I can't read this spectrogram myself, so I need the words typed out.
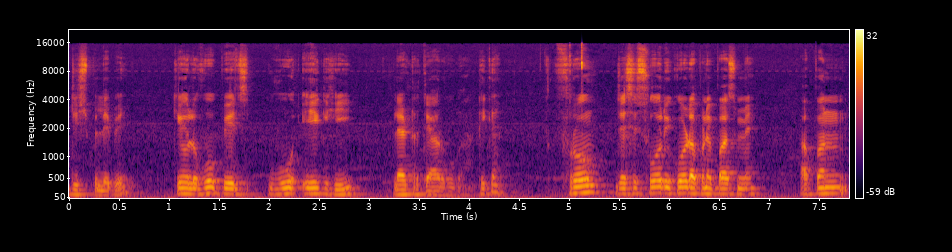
डिस्प्ले पे, केवल वो पेज वो एक ही लेटर तैयार होगा, ठीक है? फ्रॉम जैसे सौ रिकॉर्ड अपने पास में, अपन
